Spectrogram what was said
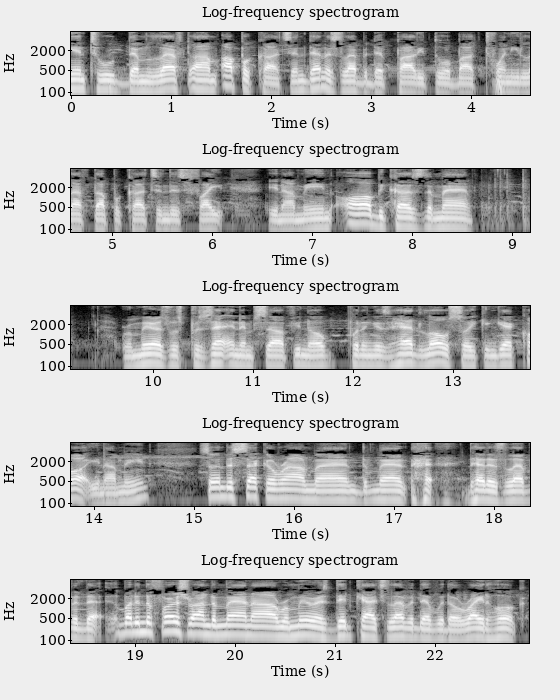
into them left arm uppercuts. And Denis Lebedev probably threw about 20 left uppercuts in this fight. You know what I mean? All because the man Ramirez was presenting himself, you know, putting his head low so he can get caught. You know what I mean? So in the second round, man, the man Denis Lebedev, but in the first round, the man uh, Ramirez did catch Lebedev with a right hook.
